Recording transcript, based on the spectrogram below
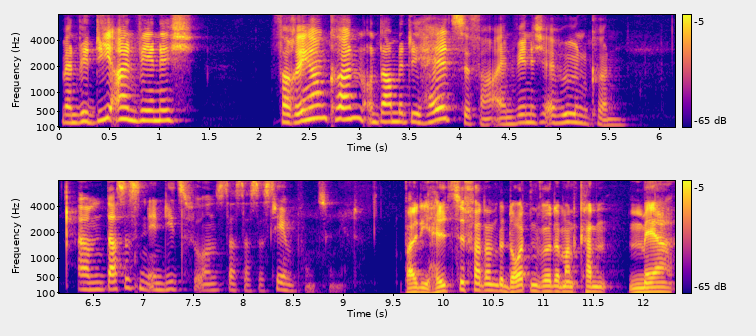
wenn wir die ein wenig verringern können und damit die Hellziffer ein wenig erhöhen können, ähm, das ist ein Indiz für uns, dass das System funktioniert. Weil die Hellziffer dann bedeuten würde, man kann mehr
